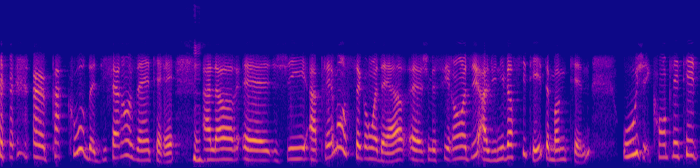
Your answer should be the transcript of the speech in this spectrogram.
un parcours de différents intérêts. Alors euh, j'ai après mon secondaire, euh, je me suis rendue à l'université de Moncton où j'ai complété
